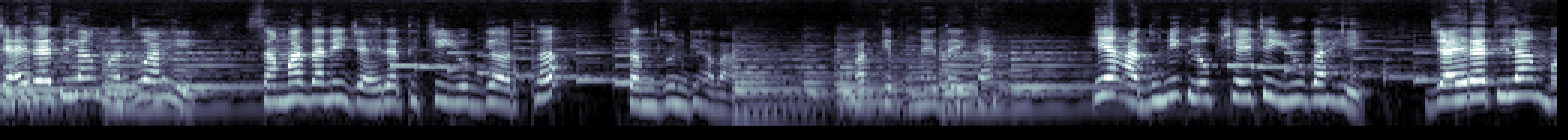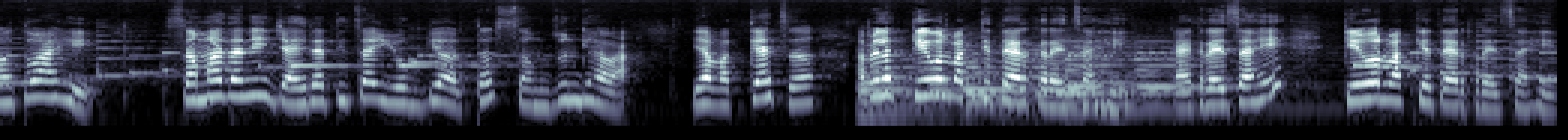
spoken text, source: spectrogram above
जाहिरातीला महत्त्व आहे. समाजाने जाहिरातीचे योग्य अर्थ समजून घ्यावा. वाक्य पुन्हा एकदा ऐका. हे आधुनिक लोकशाहीचे युग आहे. जाहिरातीला महत्त्व आहे. समाजाने जाहिरातीचा योग्य अर्थ समजून घ्यावा. या वाक्याचं आपल्याला केवळ वाक्य तयार करायचं आहे. काय करायचं आहे? केवळ वाक्य तयार करायचं आहे.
